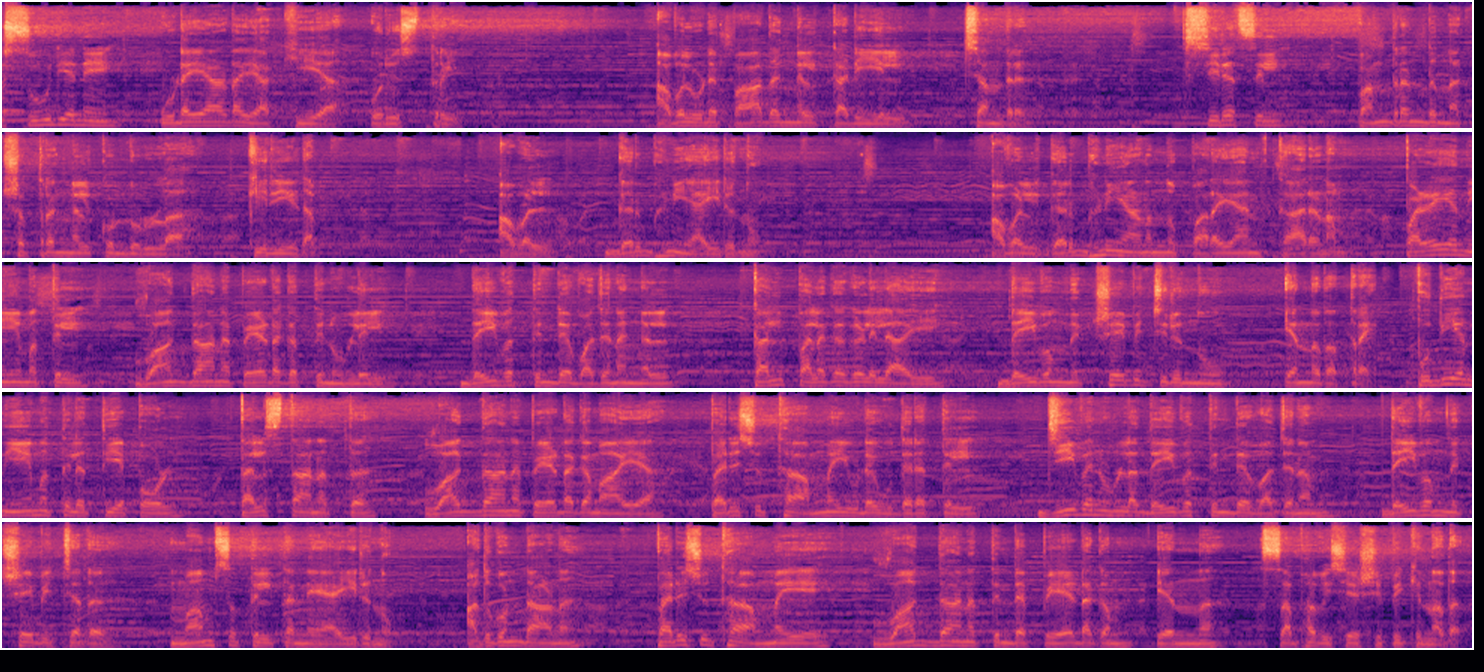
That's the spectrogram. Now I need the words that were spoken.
സൂര്യനെ ഉടയാടയാക്കിയ ഒരു സ്ത്രീ. അവളുടെ പാദങ്ങൾക്കടിയിൽ ചന്ദ്രൻ. ശിരസിൽ പന്ത്രണ്ട് നക്ഷത്രങ്ങൾ കൊണ്ടുള്ള കിരീടം. അവൾ ഗർഭിണിയായിരുന്നു. അവൾ ഗർഭിണിയാണെന്ന് പറയാൻ കാരണം പഴയ നിയമത്തിൽ വാഗ്ദാന പേടകത്തിനുള്ളിൽ ദൈവത്തിന്റെ വചനങ്ങൾ കൽപ്പലകകളിലായി ദൈവം നിക്ഷേപിച്ചിരുന്നു എന്നതത്രേ. പുതിയ നിയമത്തിലെത്തിയപ്പോൾ തൽസ്ഥാനത്ത് വാഗ്ദാന പേടകമായ പരിശുദ്ധ അമ്മയുടെ ഉദരത്തിൽ ജീവനുള്ള ദൈവത്തിന്റെ വചനം ദൈവം നിക്ഷേപിച്ചത് മാംസത്തിൽ തന്നെയായിരുന്നു. അതുകൊണ്ടാണ് പരിശുദ്ധ അമ്മയെ വാഗ്ദാനത്തിന്റെ പേടകം എന്ന് സഭ വിശേഷിപ്പിക്കുന്നത്.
